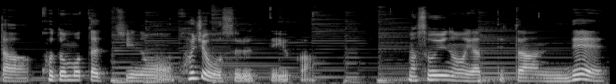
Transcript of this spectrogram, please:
た子供たちの補助をするっていうか、まあ、そういうのをやってたんで、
